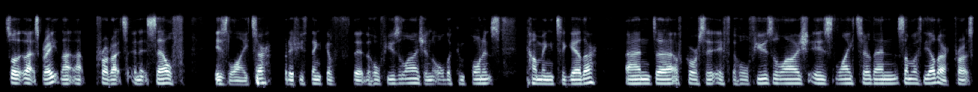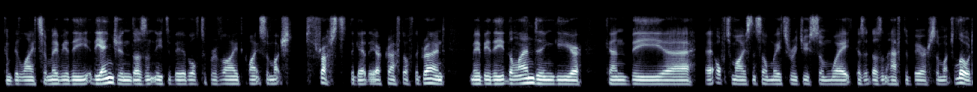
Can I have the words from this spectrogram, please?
So that's great. That that product in itself is lighter. But if you think of the, the whole fuselage and all the components coming together, and uh, of course, if the whole fuselage is lighter, then some of the other products can be lighter. Maybe the, the engine doesn't need to be able to provide quite so much thrust to get the aircraft off the ground. Maybe the, the landing gear can be uh, uh optimized in some way to reduce some weight because it doesn't have to bear so much load.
